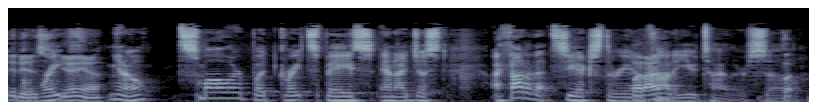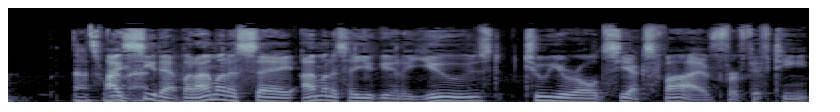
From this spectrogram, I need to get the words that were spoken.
It is. Great, Yeah, yeah. You know, smaller but great space. And I just I thought of that CX-3 and But I thought I'm- of you, Tyler. So that's where I I'm at. see that, but I'm going to say I'm going to say you can get a used two year old CX5 for 15.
